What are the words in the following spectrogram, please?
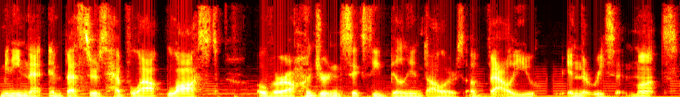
meaning that investors have lo- lost over 160 billion dollars of value in the recent months.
